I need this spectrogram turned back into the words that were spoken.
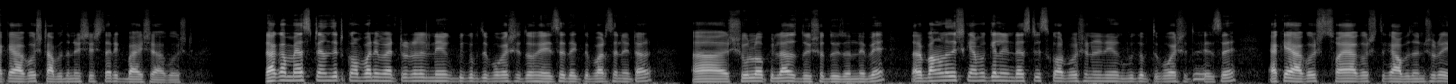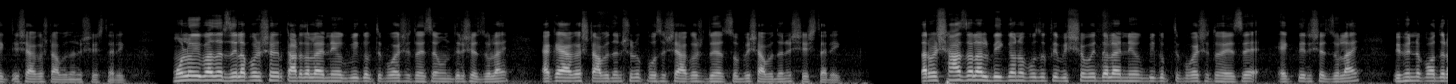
একে আগস্ট, আবেদনের শেষ তারিখ বাইশে August. Dhaka mass transit company metro নিয়োগ বিজ্ঞপ্তি প্রকাশিত হয়েছে, দেখতে পারছেন এটার ষোলো প্লাস দুইশো দুইজন নেবে। তার বাংলাদেশ কেমিক্যাল ইন্ডাস্ট্রিজ কর্পোরেশনের নিয়োগ বিজ্ঞপ্তি প্রকাশিত হয়েছে একে আগস্ট, ছয় আগস্ট থেকে আবেদন শুরু, একত্রিশে আগস্ট আবেদনের শেষ তারিখ। মৌলভীবাজার জেলা পরিষদের কার্যালয়ে নিয়োগ বিজ্ঞপ্তি প্রকাশিত হয়েছে উনত্রিশে জুলাই। একে আগস্ট আবেদন শুরু, পঁচিশে আগস্ট দু আবেদনের শেষ তারিখ। তারপর শাহজালাল বিজ্ঞান ও প্রযুক্তি বিশ্ববিদ্যালয়ে নিয়োগ বিজ্ঞপ্তি প্রকাশিত হয়েছে একত্রিশে জুলাই। বিভিন্ন পদের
